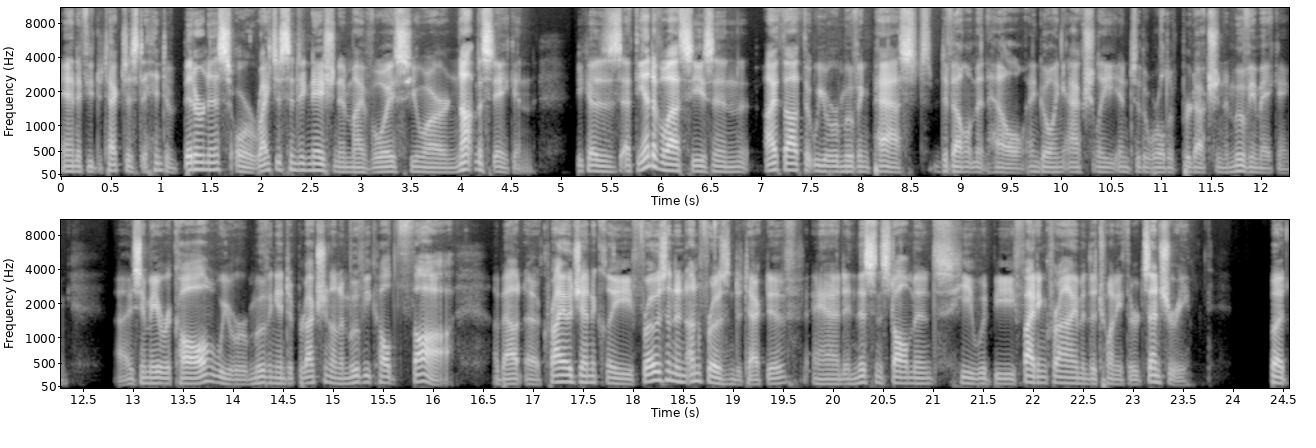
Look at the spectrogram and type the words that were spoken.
And if you detect just a hint of bitterness or righteous indignation in my voice, you are not mistaken. Because at the end of last season, I thought that we were moving past development hell and going actually into the world of production and movie making. Uh, as you may recall, we were moving into production on a movie called Thaw about a cryogenically frozen and unfrozen detective, and in this installment, he would be fighting crime in the 23rd century. But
